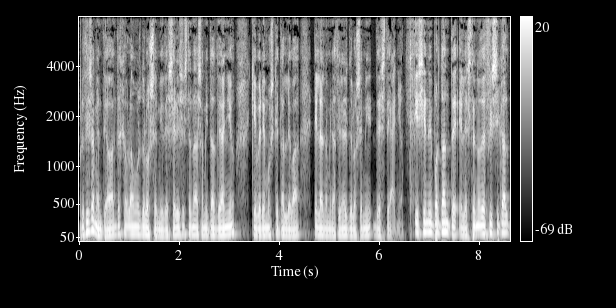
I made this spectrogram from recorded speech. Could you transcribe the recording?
precisamente antes que hablamos de los semi, de series estrenadas a mitad de año, que veremos qué tal le va en las nominaciones de los semi de este año. Y siendo importante el estreno de Physical,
